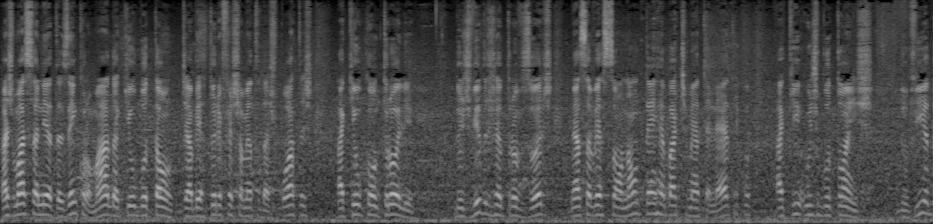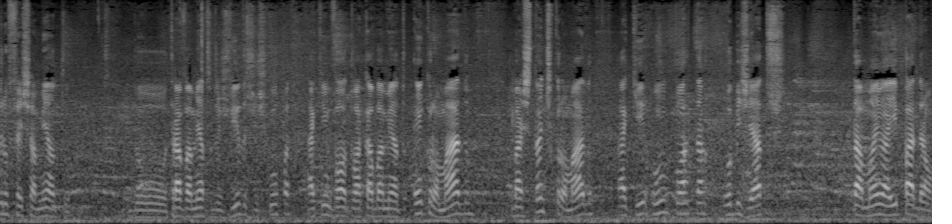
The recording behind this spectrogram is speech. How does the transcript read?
As maçanetas em cromado, aqui o botão de abertura e fechamento das portas, aqui o controle dos vidros retrovisores. Nessa versão não tem rebatimento elétrico. Aqui os botões do vidro, fechamento do travamento dos vidros, desculpa. Aqui em volta o acabamento em cromado, bastante cromado. Aqui um porta-objetos, tamanho aí padrão.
